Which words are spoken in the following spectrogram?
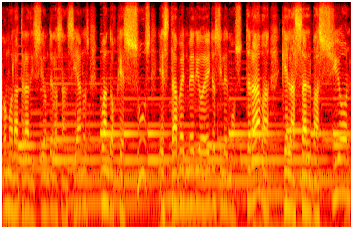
como la tradición de los ancianos cuando Jesús estaba en medio de ellos y les mostraba que la salvación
